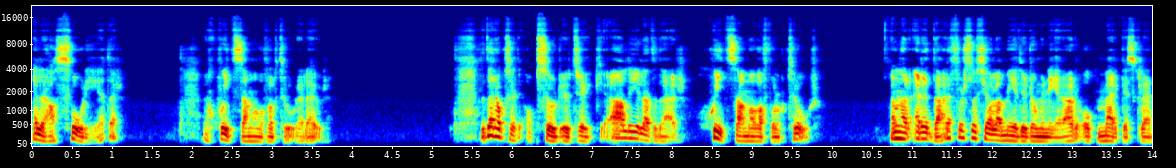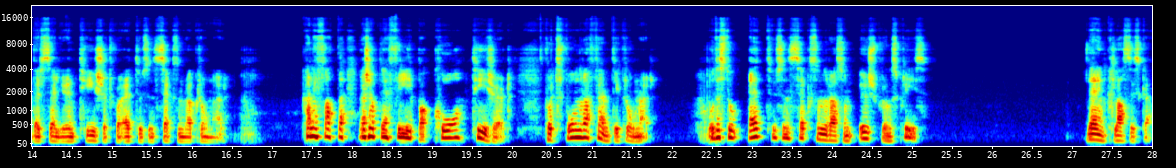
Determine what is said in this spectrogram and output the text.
Eller har svårigheter. Men skitsamma vad folk tror, eller hur? Det där är också ett absurt uttryck. Jag har aldrig gillat det där. Skitsamma vad folk tror. Jag menar, är det därför sociala medier dominerar och märkeskläder säljer en t-shirt för 1600 kronor? Kan ni fatta? Jag köpte en Filippa K t-shirt för 250 kronor. Och det stod 1600 som ursprungspris. Det är den klassiska.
